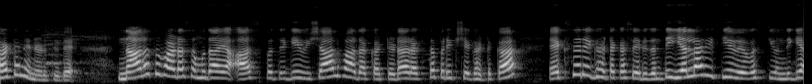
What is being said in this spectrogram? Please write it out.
ಘಟನೆ ನಡೆದಿದೆ. ನಾಲತವಾಡ ಸಮುದಾಯ ಆಸ್ಪತ್ರೆಗೆ ವಿಶಾಲವಾದ ಕಟ್ಟಡ, ರಕ್ತ ಪರೀಕ್ಷೆ ಘಟಕ ಎಕ್ಸ್ರೇ ಘಟಕ ಸೇರಿದಂತೆ ಎಲ್ಲ ರೀತಿಯ ವ್ಯವಸ್ಥೆಯೊಂದಿಗೆ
